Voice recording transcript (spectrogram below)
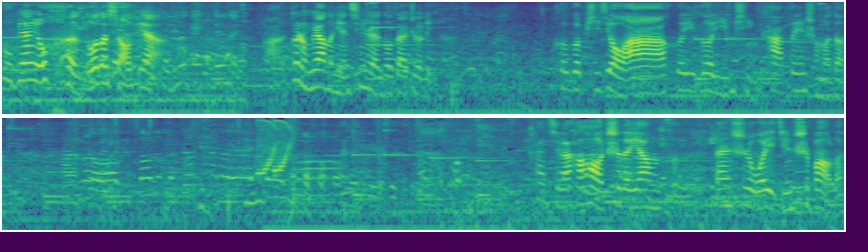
路边有很多的小店，啊，各种各样的年轻人都在这里，喝个啤酒啊，喝一个饮品、咖啡什么的。看起来好好吃的样子，但是我已经吃饱了，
